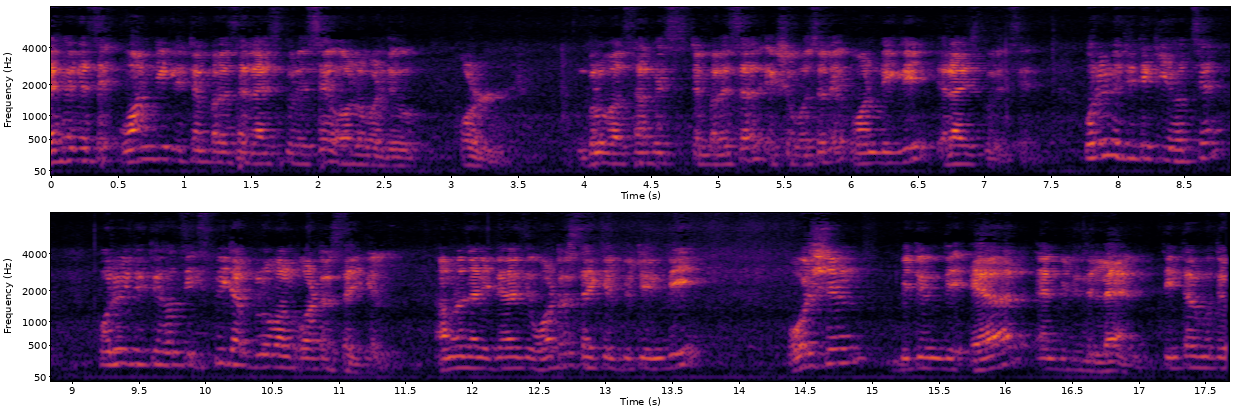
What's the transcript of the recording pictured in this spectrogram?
দেখা গেছে ওয়ান ডিগ্রি টেম্পারেচার রাইজ করেছে all over the world global service temperature একশো বছরে ওয়ান ডিগ্রি রাইজ করেছে। পরিণতিতে কি হচ্ছে? পরিণতিতে হচ্ছে speed of global water cycle আমরা জানি there is water cycle between the ocean between the air and between the land তিনটার মধ্যে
